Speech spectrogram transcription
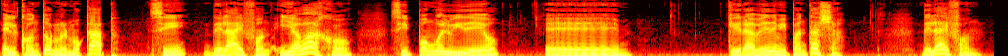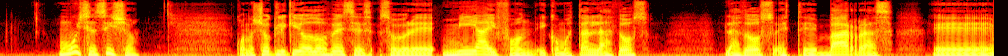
el contorno, el mockup, ¿sí? Del iPhone. Y abajo, ¿sí? Pongo el video eh, que grabé de mi pantalla, del iPhone. Muy sencillo. Cuando yo cliqueo dos veces sobre mi iPhone y como están las dos, las dos este, barras eh,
